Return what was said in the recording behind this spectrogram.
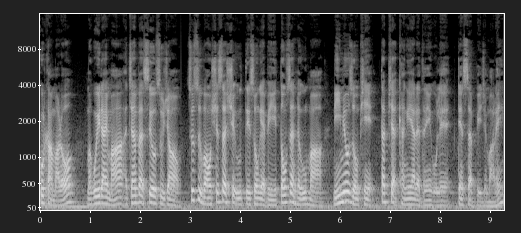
ခုတစ်ခါမှာတော့ မကွေးတိုင်းမှာအကြမ်းဖက်စစ်အုပ်စုကြောင့်စုစုပေါင်း88ဦးသေဆုံးခဲ့ပြီး32ဦးမှာနီးမျိုးစုံဖြင့်တပ်ဖြတ်ခံခဲ့ရတဲ့တဲ့ရင်ကိုလည်းတင်ဆက်ပေးကြပါမယ်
